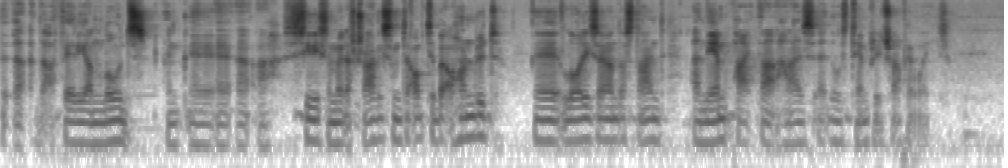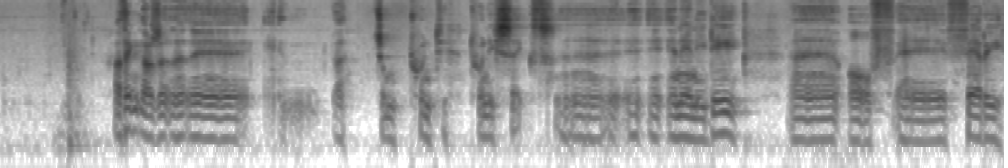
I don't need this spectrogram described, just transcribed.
that, that, that, a ferry unloads and uh, a, a, serious amount of traffic, something up to about 100 lorries, I understand, and the impact that has at those temporary traffic lights. I think there's a, a, a, some 20, 26 uh, in, any e day uh, of uh, ferry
